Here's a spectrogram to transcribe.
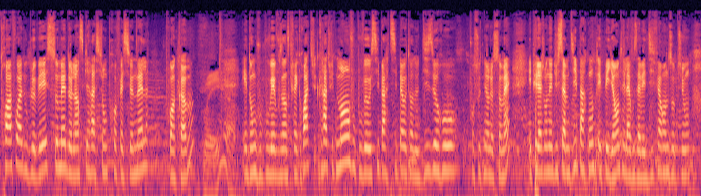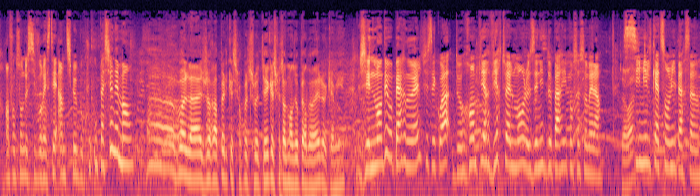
3 fois W sommet de l'inspiration professionnelle.com Oui. Et donc, vous pouvez vous inscrire gratu- gratuitement. Vous pouvez aussi participer à hauteur de 10 euros pour soutenir le sommet. Et puis, la journée du samedi, par contre, est payante. Et là, vous avez différentes options en fonction de si vous restez un petit peu beaucoup ou passionnément. Ah, voilà, je rappelle qu'est-ce qu'on peut te souhaiter? Qu'est-ce que tu as demandé au Père Noël, Camille? J'ai demandé au Père Noël, tu sais quoi, de remplir virtuellement le Zénith de Paris pour ce sommet-là. C'est vrai? 6408 personnes.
